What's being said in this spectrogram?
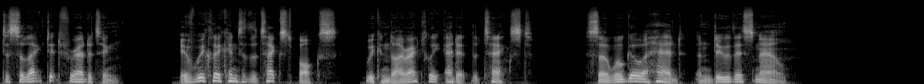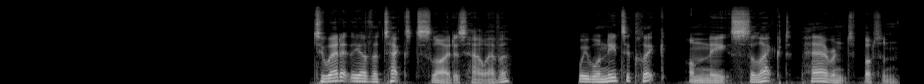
to select it for editing. If we click into the text box, we can directly edit the text. So we'll go ahead and do this now. To edit the other text sliders, however, we will need to click on the Select Parent button,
